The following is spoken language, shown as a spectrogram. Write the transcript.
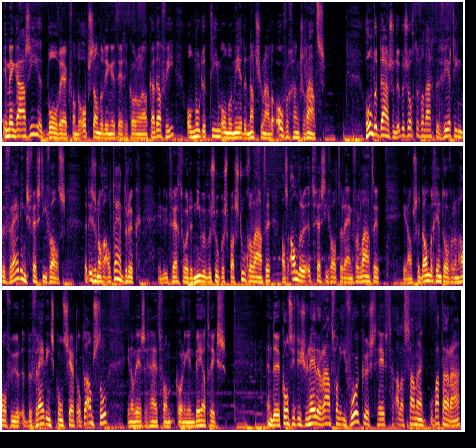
In Benghazi, het bolwerk van de opstandelingen tegen kolonel Gaddafi... ontmoet het team onder meer de Nationale Overgangsraad. Honderdduizenden bezochten vandaag de 14 bevrijdingsfestivals. Het is er nog altijd druk. In Utrecht worden nieuwe bezoekers pas toegelaten als anderen het festivalterrein verlaten. In Amsterdam begint over een half uur het bevrijdingsconcert op de Amstel... in aanwezigheid van koningin Beatrix. En de constitutionele raad van Ivoorkust heeft Alassane Ouattara...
